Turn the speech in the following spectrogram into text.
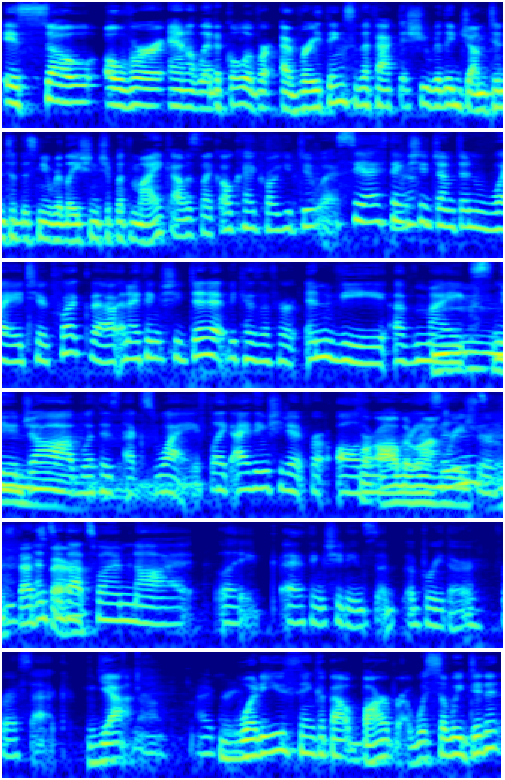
is so over analytical over everything. So the fact that she really jumped into this new relationship with Mike, I was like, okay, girl, you do it. See, I think she jumped in way too quick, though, and I think she did it because of her envy of Mike's new job with his ex-wife. Like, I think she did it for all the For wrong all the wrong reasons. reasons. That's and fair. so that's why I'm not like. I think she needs a, a breather for a sec. Yeah. I agree. What do you think about Barbara? So we didn't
